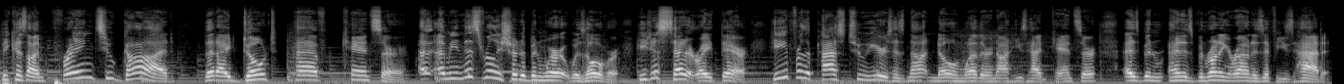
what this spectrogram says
because I'm praying to God that I don't have cancer. I, I mean, this really should have been where it was over. He just said it right there. He, for the past two years, has not known whether or not he's had cancer, has been and has been running around as if he's had it.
